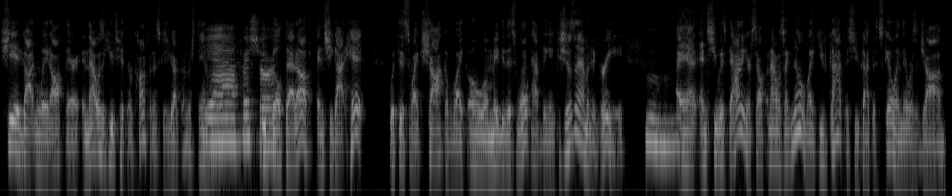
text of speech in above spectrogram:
she had gotten laid off there and that was a huge hit to her confidence because you have to understand yeah like, for sure. she built that up and she got hit with this like shock of like oh well maybe this won't happen again because she doesn't have a degree. Mm-hmm. and and she was doubting herself and i was like no like you've got this you've got the skill and there was a job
